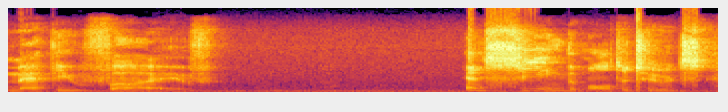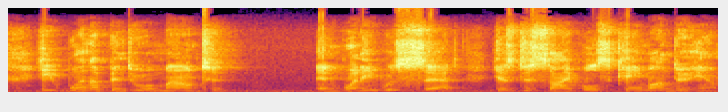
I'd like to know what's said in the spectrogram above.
Matthew 5. And seeing the multitudes, he went up into a mountain. And when he was set, his disciples came unto him.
